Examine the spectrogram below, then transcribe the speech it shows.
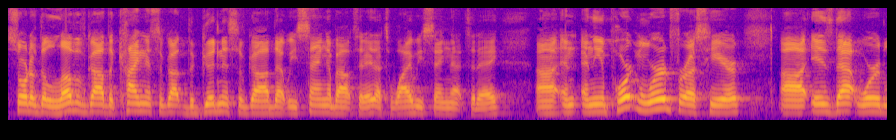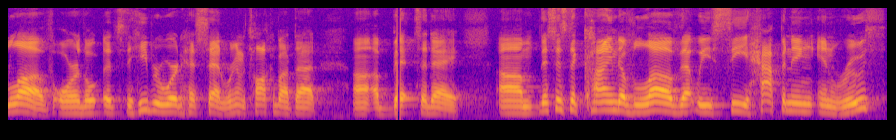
sort of the love of God, the kindness of God, the goodness of God that we sang about today. That's why we sang that today. Uh, and, and the important word for us here uh, is that word love, or the, it's the Hebrew word hesed. We're going to talk about that uh, a bit today. Um, this is the kind of love that we see happening in Ruth.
